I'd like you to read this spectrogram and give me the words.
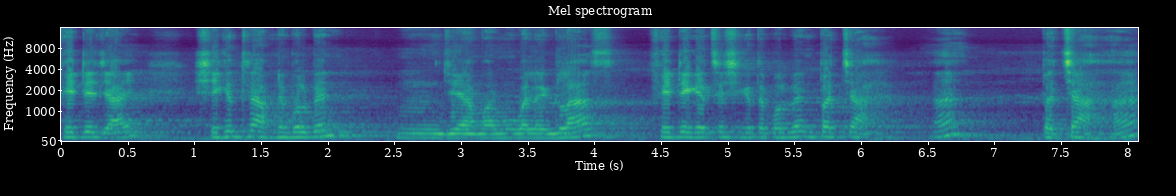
ফেটে যায়, সেক্ষেত্রে আপনি বলবেন যে আমার মোবাইলের গ্লাস ফেটে গেছে, সেক্ষেত্রে বলবেন পেঁচা হ্যাঁ? পেঁচা হ্যাঁ?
